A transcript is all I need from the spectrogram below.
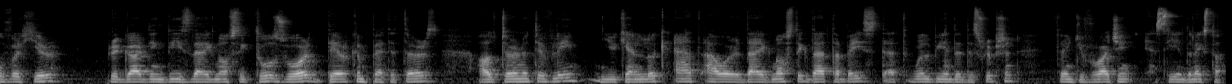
over here regarding these diagnostic tools or their competitors. Alternatively, you can look at our diagnostic database that will be in the description. Thank you for watching and see you in the next one.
